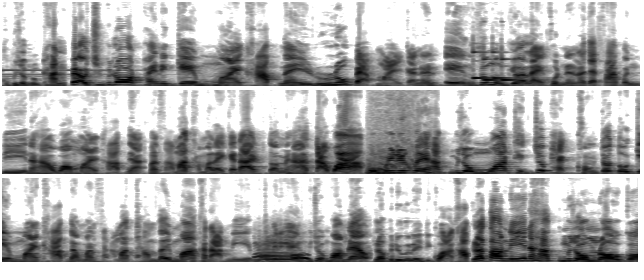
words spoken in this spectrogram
คุณผู้ชมทุกท่านไปเอาชีวิตรอดภายในเกม Minecraft ในรูปแบบใหม่กันนั่นเอง ซึ่งผมคิดว่าหลายคนเนี่ยน่าจะทราบกันดีนะฮะว่า Minecraft เนี่ยมันสามารถทำอะไรก็ได้ถูกต้องไหมฮะแต่ว่าผมไม่นึกเลยฮะคุณผู้ชมว่า texture pack ของเจ้าตัวเกม Minecraft เนี่ยมันสามารถทำได้มากขนาดนี้มันจะเป็นยังไงคุณผู้ชมพร้อมแล้ว เราไปดูกันเลยดีกว่าครับแล้วตอนนี้นะฮะคุณผู้ชมเราก็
